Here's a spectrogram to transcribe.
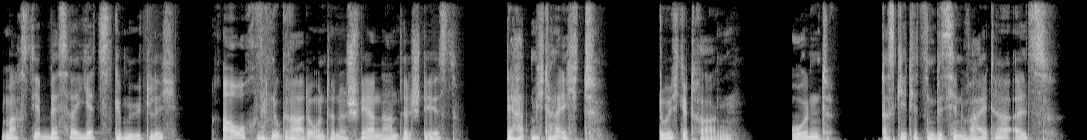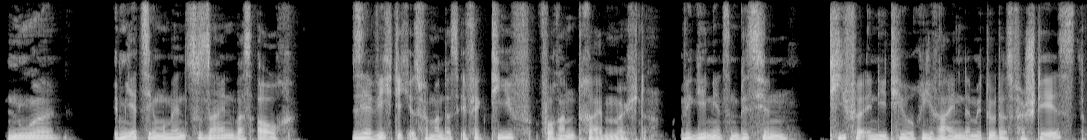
Mach's dir besser jetzt gemütlich, auch wenn du gerade unter einer schweren Hantel stehst. Der hat mich da echt durchgetragen. Und das geht jetzt ein bisschen weiter als nur im jetzigen Moment zu sein, was auch sehr wichtig ist, wenn man das effektiv vorantreiben möchte. Wir gehen jetzt ein bisschen tiefer in die Theorie rein, damit du das verstehst.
